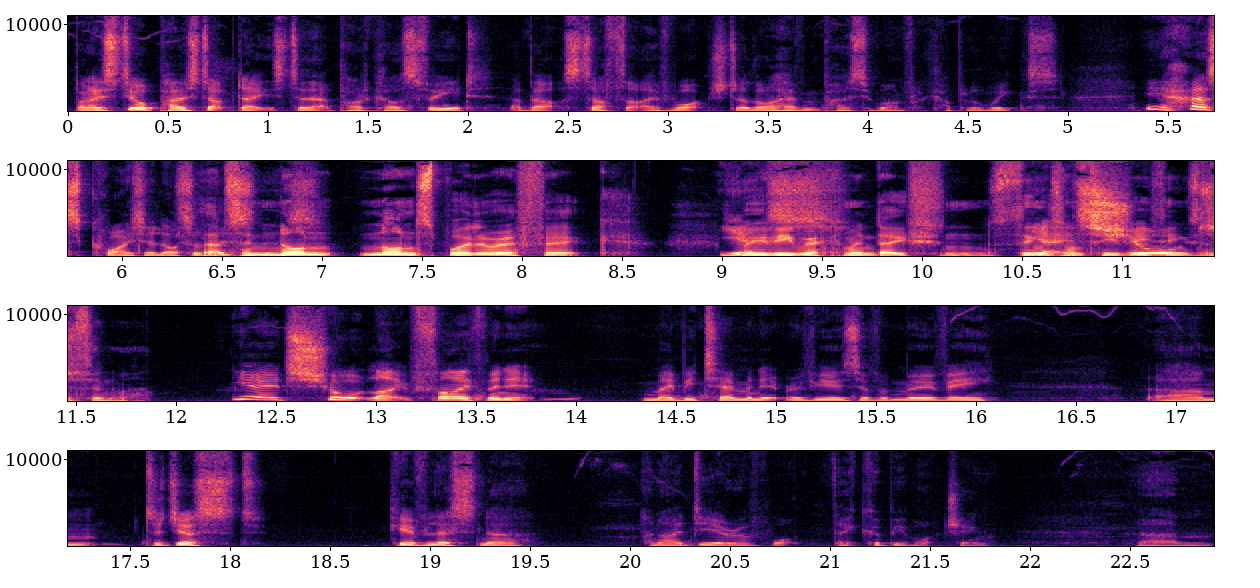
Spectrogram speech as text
But I still post updates to that podcast feed about stuff that I've watched, although I haven't posted one for a couple of weeks. It has quite a lot So of that's a non non spoilerific Yes. movie recommendations, things Yeah, on TV, things in cinema. Yeah, it's short, like five minute, maybe ten minute reviews of a movie, um, to just give listener an idea of what they could be watching. Um,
